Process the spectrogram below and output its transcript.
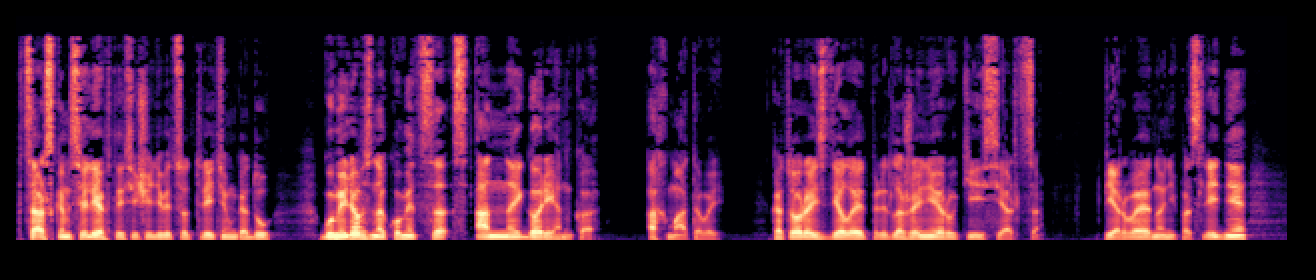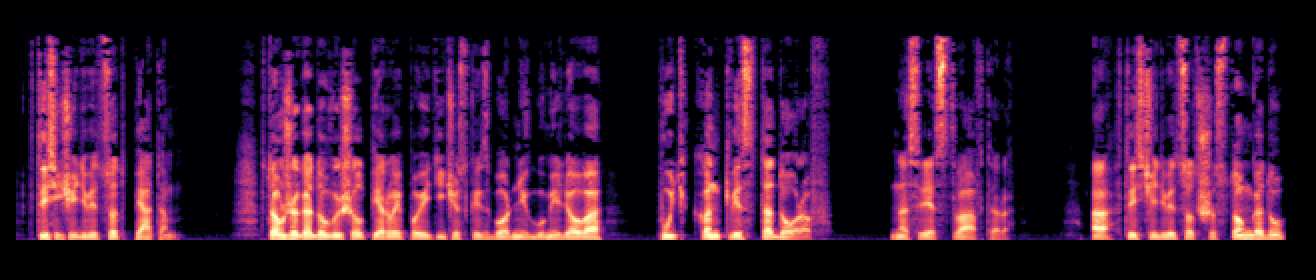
В Царском селе в 1903 году Гумилев знакомится с Анной Горенко, Ахматовой, которая сделает предложение руки и сердца. Первое, но не последнее, в 1905 В том же году вышел первый поэтический сборник Гумилева «Путь конквистадоров» на средства автора а в 1906 году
